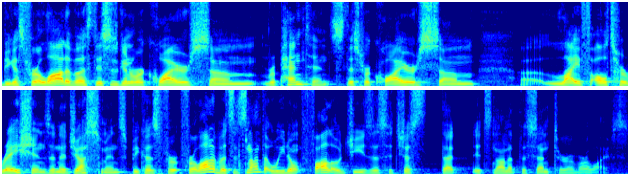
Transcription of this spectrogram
Because for a lot of us, this is going to require some repentance. This requires some uh, life alterations and adjustments. Because for, for a lot of us, it's not that we don't follow Jesus, it's just that it's not at the center of our lives.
